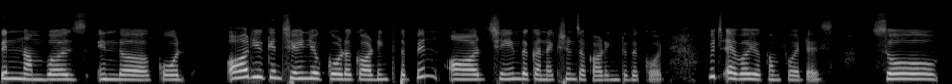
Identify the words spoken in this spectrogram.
pin numbers in the code or you can change your code according to the pin or change the connections according to the code whichever your comfort is so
